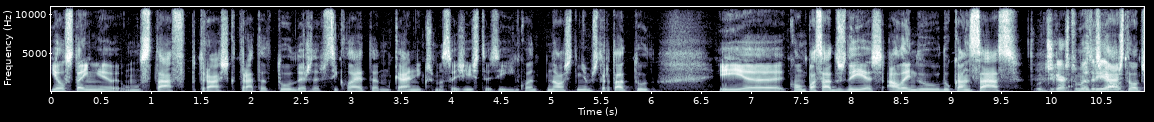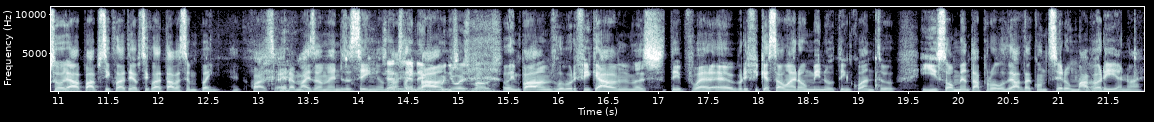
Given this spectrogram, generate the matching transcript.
eles têm eh, um staff por trás que trata de tudo, desde a bicicleta, mecânicos, massagistas, e enquanto nós tínhamos tratado tudo. E uh, com o passar dos dias, além do, do cansaço, o desgaste material, desgaste, uma pessoa olhava para a bicicleta e a bicicleta estava sempre bem. É quase, era mais ou menos assim. já, Nós já limpávamos, as mãos. limpávamos, lubrificávamos, mas tipo, a verificação era um minuto, enquanto e isso aumenta a probabilidade de acontecer uma avaria, não é?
